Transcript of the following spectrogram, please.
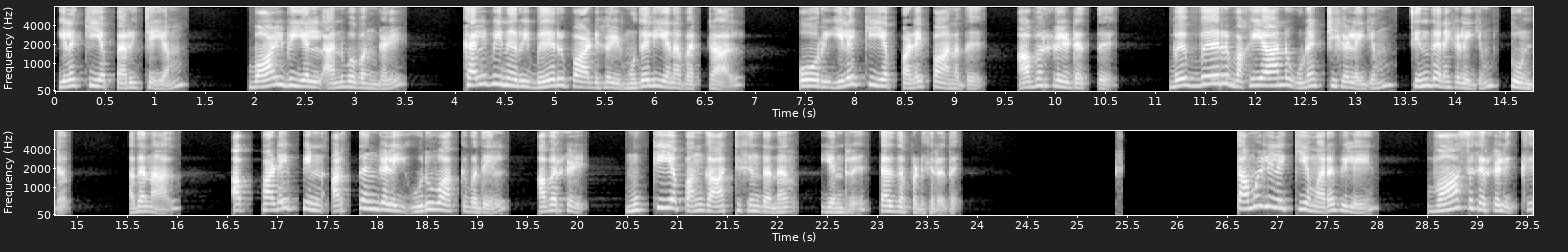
இலக்கிய பரிச்சயம் வாழ்வியல் அனுபவங்கள் கல்விநெறி வேறுபாடுகள் முதலியனவற்றால் ஓர் இலக்கிய படைப்பானது அவர்களிடத்து வெவ்வேறு வகையான உணர்ச்சிகளையும் சிந்தனைகளையும் தூண்டும். அதனால் அப்படைப்பின் அர்த்தங்களை உருவாக்குவதில் அவர்கள் முக்கிய பங்காற்றுகின்றனர் என்று கருதப்படுகிறது. தமிழ் இலக்கிய மரபிலே வாசகர்களுக்கு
